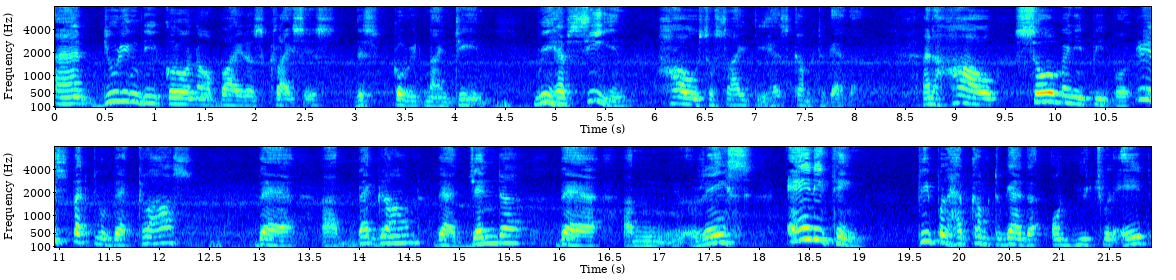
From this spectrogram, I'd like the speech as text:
And during the coronavirus crisis, this COVID 19, we have seen how society has come together and how so many people, irrespective of their class, their uh, background, their gender, their um, race, anything, people have come together on mutual aid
